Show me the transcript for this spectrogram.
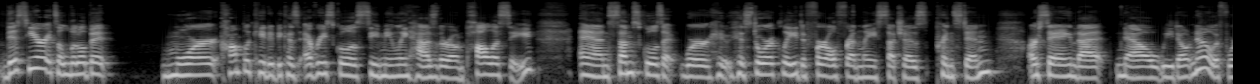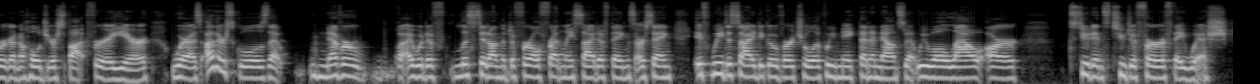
This year, it's a little bit more complicated because every school seemingly has their own policy. And some schools that were historically deferral friendly, such as Princeton, are saying that now we don't know if we're going to hold your spot for a year. Whereas other schools that never I would have listed on the deferral friendly side of things are saying if we decide to go virtual, if we make that announcement, we will allow our students to defer if they wish.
